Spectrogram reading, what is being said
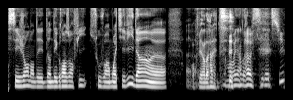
ces gens dans des, dans des grands amphis, souvent à moitié vides. hein, On reviendra là-dessus. On reviendra aussi là-dessus.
